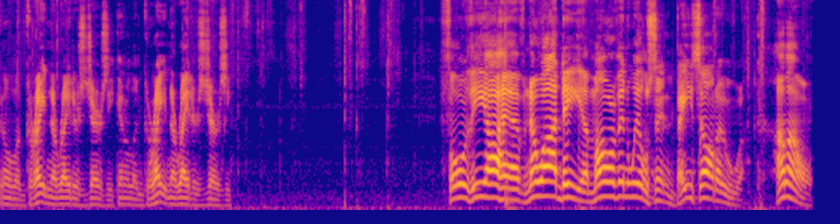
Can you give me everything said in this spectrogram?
Gonna look great in a Raiders jersey. Gonna look great in a Raiders jersey. For the I have no idea, Marvin Wilson, base auto. Come on.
